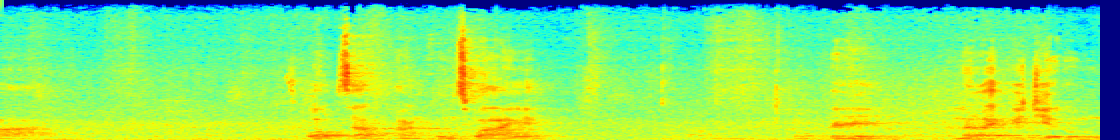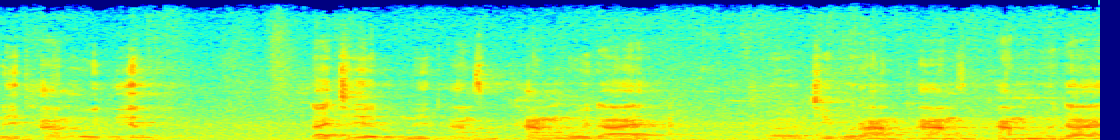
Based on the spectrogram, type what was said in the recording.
បាទស្គាល់ប្រាសាទខណ្ឌកំពង់ស្វាយទេអូខេហ្នឹងឯងគឺជារមណីយដ្ឋានមួយទៀតដែលជារមណីយដ្ឋានសំខាន់មួយដែរជាបុរាណដ្ឋានសំខាន់មួយដែរ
